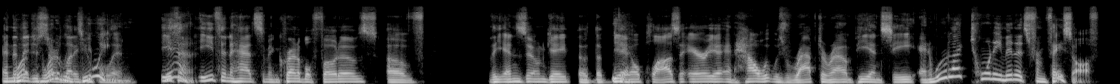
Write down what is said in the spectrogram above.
And then What- they just started letting people in. Ethan, Ethan had some incredible photos of the end zone gate, the, the Yeah. Dale Plaza area, and how it was wrapped around PNC. And we're like 20 minutes from face off.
